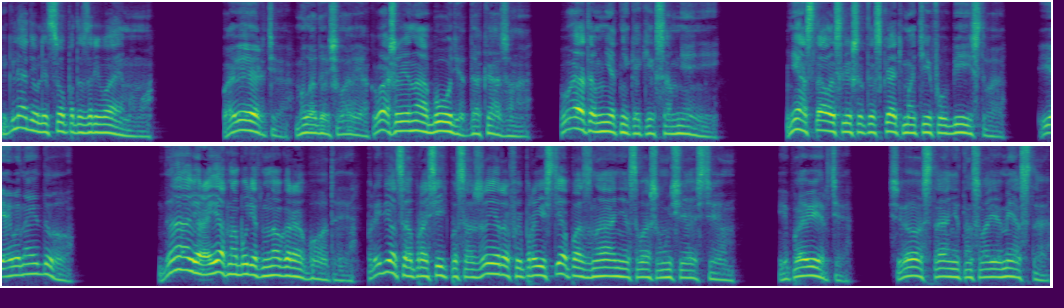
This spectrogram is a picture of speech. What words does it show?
и глядя в лицо подозреваемому. Поверьте, молодой человек, ваша вина будет доказана. В этом нет никаких сомнений. Мне осталось лишь отыскать мотив убийства. Я его найду. Да, вероятно, будет много работы. Придется опросить пассажиров и провести опознание с вашим участием. И поверьте, все станет на свое место.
